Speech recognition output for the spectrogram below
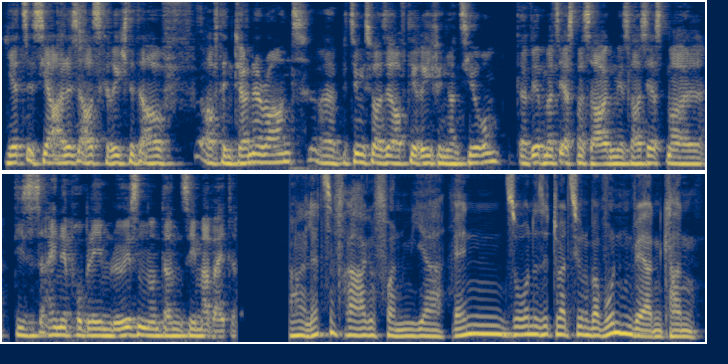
Jetzt ist ja alles ausgerichtet auf, auf den Turnaround äh, beziehungsweise auf die Refinanzierung. Da wird man jetzt erstmal sagen, jetzt lass erstmal dieses eine Problem lösen und dann sehen wir weiter. Eine letzte Frage von mir. Wenn so eine Situation überwunden werden kann,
